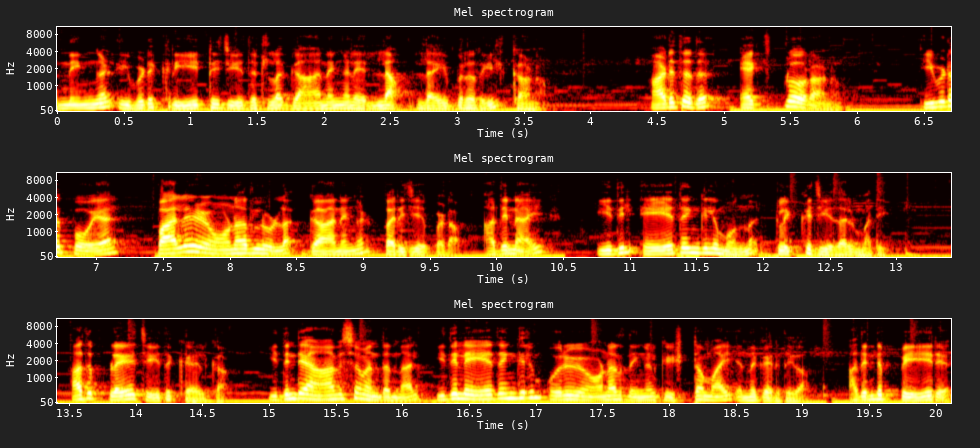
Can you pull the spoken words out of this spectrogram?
നിങ്ങൾ ഇവിടെ ക്രിയേറ്റ് ചെയ്തിട്ടുള്ള ഗാനങ്ങളെല്ലാം ലൈബ്രറിയിൽ കാണാം. അടുത്തത് എക്സ്പ്ലോർ ആണ് ഇവിടെ പോയാൽ പല ഓണറിലുള്ള ഗാനങ്ങൾ പരിചയപ്പെടാം. അതിനായി ഇതിൽ ഏതെങ്കിലും ഒന്ന് ക്ലിക്ക് ചെയ്താൽ മതി. അത് പ്ലേ ചെയ്ത് കേൾക്കാം. ഇതിന്റെ ആവശ്യം എന്തെന്നാൽ ഇതിൽ ഏതെങ്കിലും ഒരു ഓണർ നിങ്ങൾക്ക് ഇഷ്ടമായി എന്ന് കരുതുക. അതിന്റെ പേര്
